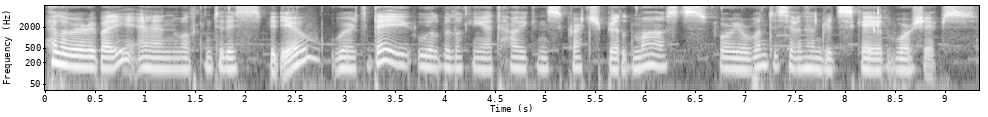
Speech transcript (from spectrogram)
Hello everybody and welcome to this video where today we'll be looking at how you can scratch build masts for your 1 to 700 scale warships.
